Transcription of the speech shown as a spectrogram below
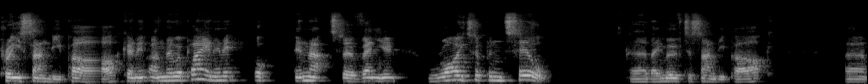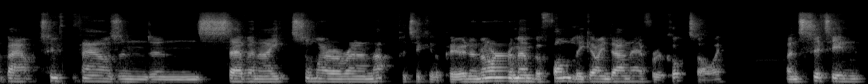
pre Sandy Park, and, it, and they were playing in it up in that uh, venue right up until uh, they moved to Sandy Park. Uh, about 2007, 8, somewhere around that particular period. And I remember fondly going down there for a cup tie and sitting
